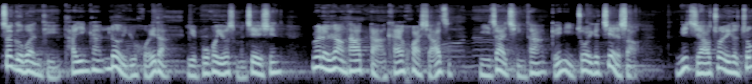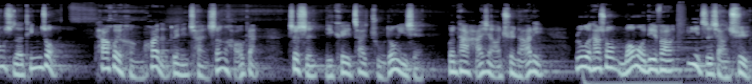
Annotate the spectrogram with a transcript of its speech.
这个问题他应该乐于回答，也不会有什么戒心。为了让他打开话匣子，你再请他给你做一个介绍。你只要做一个忠实的听众，他会很快的对你产生好感。这时你可以再主动一些，问他还想要去哪里。如果他说某某地方一直想去。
